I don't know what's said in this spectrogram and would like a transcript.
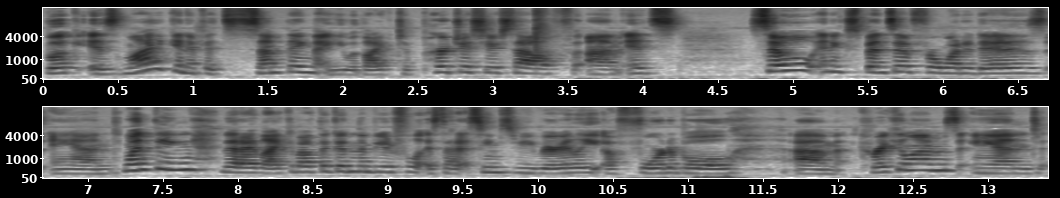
book is like and if it's something that you would like to purchase yourself. Um, it's so inexpensive for what it is. And one thing that I like about The Good and the Beautiful is that it seems to be really affordable um, curriculums and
